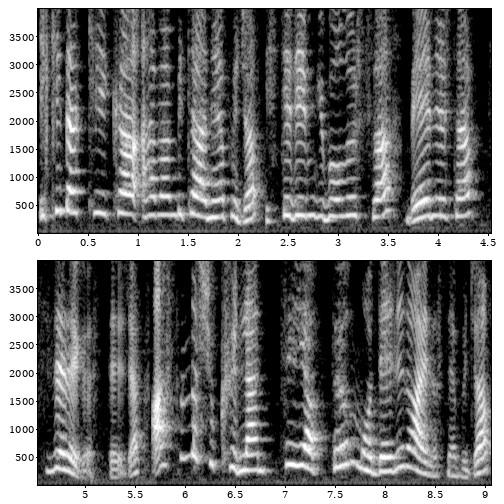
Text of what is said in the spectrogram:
2 dakika hemen bir tane yapacağım. İstediğim gibi olursa beğenirsem size de göstereceğim. Aslında şu kırlenti yaptığım modelin aynısını yapacağım.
